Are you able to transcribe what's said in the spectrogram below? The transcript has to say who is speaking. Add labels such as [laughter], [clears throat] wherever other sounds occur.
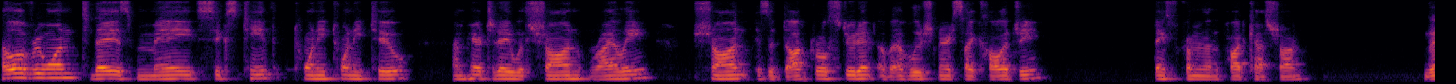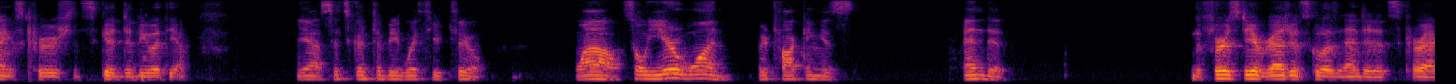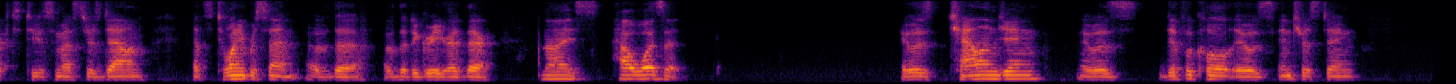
Speaker 1: Hello, everyone. Today is May 16th, 2022. I'm here today with Sean Riley. Sean is a doctoral student of evolutionary psychology. Thanks for coming on the podcast, Sean.
Speaker 2: Thanks, Krush. It's good to be with you.
Speaker 1: Yes, it's good to be with you too. Wow. So, year one, we're talking is ended.
Speaker 2: The first year of graduate school has ended. It's correct. Two semesters down. That's 20% of the of the degree right there.
Speaker 1: Nice. How was it?
Speaker 2: It was challenging. It was difficult. It was interesting.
